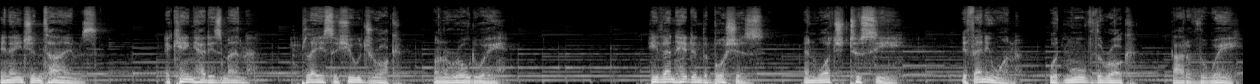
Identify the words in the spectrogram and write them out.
In ancient times, a king had his men place a huge rock on a roadway. He then hid in the bushes and watched to see if anyone would move the rock out of the way.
